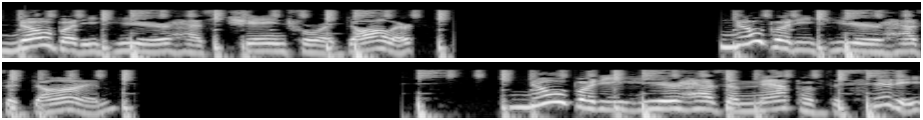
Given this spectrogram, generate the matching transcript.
Nobody here has change for a dollar. Nobody here has a dime. Nobody here has a map of the city.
